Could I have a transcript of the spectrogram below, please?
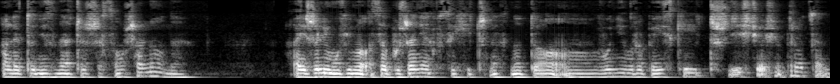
Ale to nie znaczy, że są szalone. A jeżeli mówimy o zaburzeniach psychicznych, no to w Unii Europejskiej 38%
